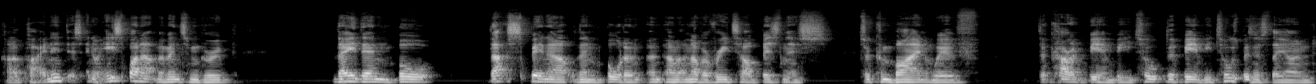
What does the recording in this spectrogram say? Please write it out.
kind of pioneered this. Anyway, he spun out Momentum Group. They then bought that spin out, then bought a, a, another retail business to combine with the current B&B tool, the B&B tools business they owned,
